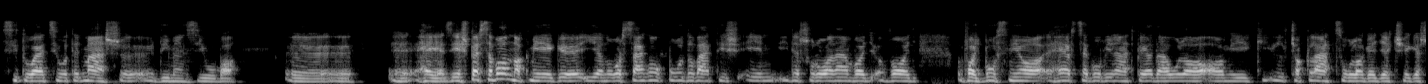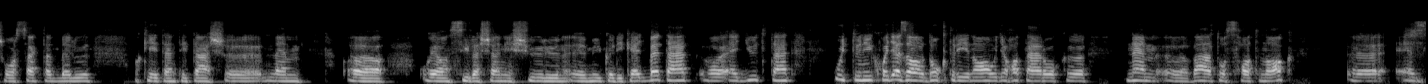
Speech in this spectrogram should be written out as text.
szituációt egy más dimenzióba helyezi. És persze vannak még ilyen országok, Moldovát is én ide sorolnám, vagy, vagy, vagy Bosznia-Hercegovinát például, ami csak látszólag egy egységes ország, tehát belül a két entitás nem olyan szívesen és sűrűn működik egybe, tehát együtt, tehát úgy tűnik, hogy ez a doktrína, hogy a határok nem változhatnak, ez,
